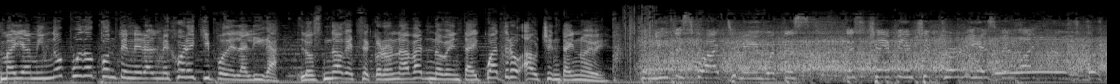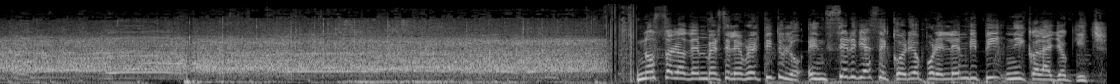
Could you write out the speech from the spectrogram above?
Miami no pudo contener al mejor equipo de la liga. Los Nuggets se coronaban 94 a 89. No solo Denver celebró el título, en Serbia se coreó por el MVP Nikola Jokic.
